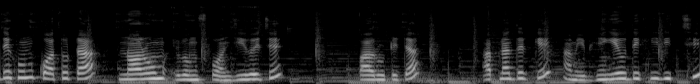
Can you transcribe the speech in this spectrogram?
দেখুন কতটা নরম এবং স্পঞ্জি হয়েছে পাউরুটিটা। আপনাদেরকে আমি ভেঙেও দেখিয়ে দিচ্ছি।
